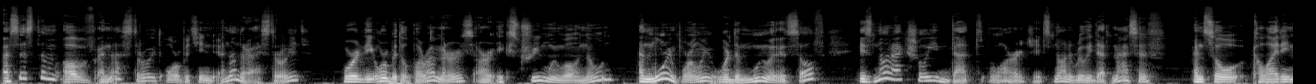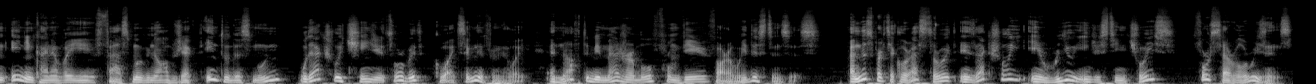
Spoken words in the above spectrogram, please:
A system of an asteroid orbiting another asteroid, where the orbital parameters are extremely well known, and more importantly, where the moonlet itself is not actually that large, it's not really that massive, and so colliding any kind of a fast-moving object into this moon would actually change its orbit quite significantly, enough to be measurable from very far away distances. And this particular asteroid is actually a really interesting choice for several reasons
